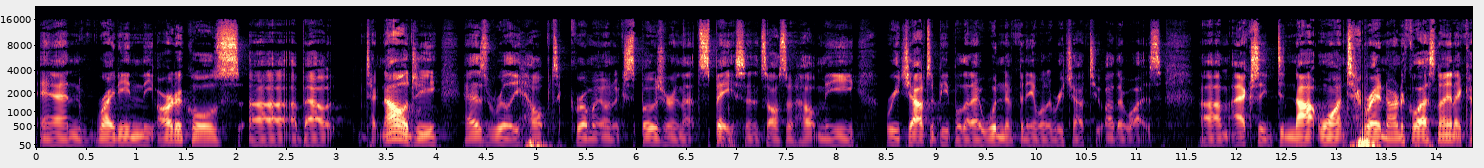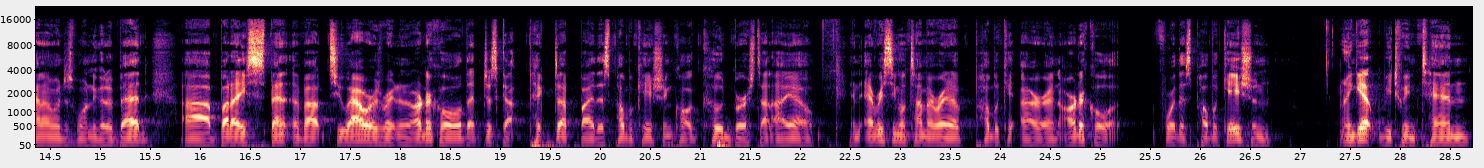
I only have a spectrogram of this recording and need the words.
and writing the articles uh, about technology has really helped grow my own exposure in that space. And it's also helped me reach out to people that I wouldn't have been able to reach out to otherwise. Um, I actually did not want to write an article last night. I kind of just wanted to go to bed. Uh, but I spent about two hours writing an article that just got picked up by this publication called codeburst.io. And every single time I write a public or an article for this publication, I get between 10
